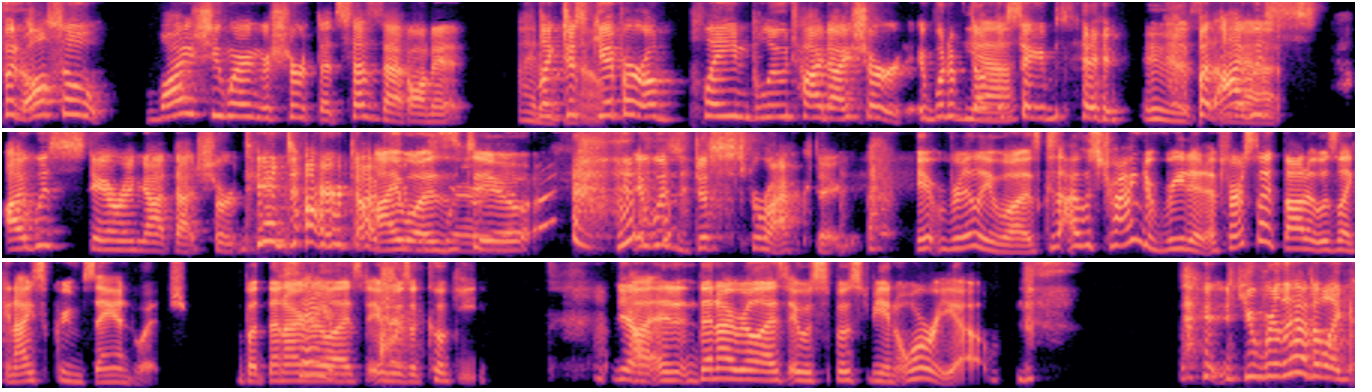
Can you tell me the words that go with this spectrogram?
But also, why is she wearing a shirt that says that on it? Like, just know. give her a plain blue tie dye shirt. It would have done Yeah. the same thing. Was- But I was, I was staring at that shirt the entire time. I she was too. It. it was distracting. It really was because I was trying to read it. At first, I thought it was like an ice cream sandwich, but then I realized it was a cookie. Yeah. Uh, and then I realized it was supposed to be an Oreo. you really had to like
